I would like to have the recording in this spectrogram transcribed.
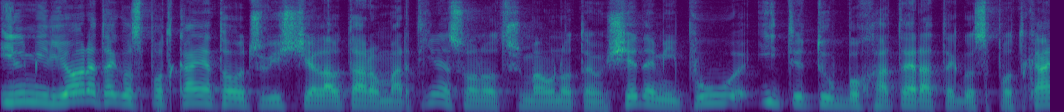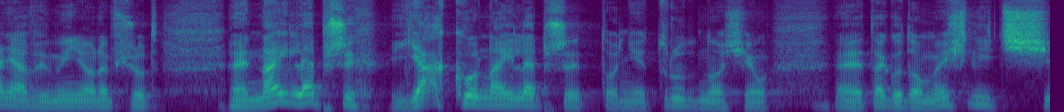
Il migliore tego spotkania to oczywiście Lautaro Martinez, on otrzymał notę 7,5 i tytuł bohatera tego spotkania, wymieniony wśród e, najlepszych, jako najlepszy, to nie trudno się e, tego domyślić.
